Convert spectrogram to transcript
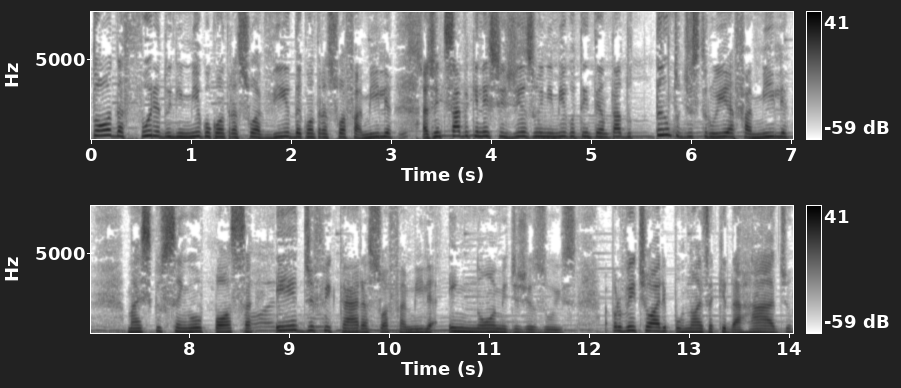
toda a fúria do inimigo contra a sua vida, contra a sua família. A gente sabe que nesses dias o inimigo tem tentado tanto destruir a família, mas que o Senhor possa edificar a sua família em nome de Jesus. Aproveite e ore por nós aqui da rádio,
